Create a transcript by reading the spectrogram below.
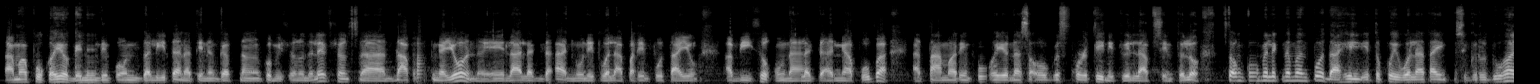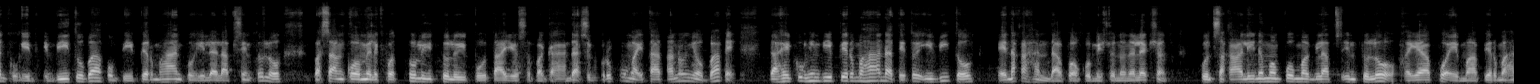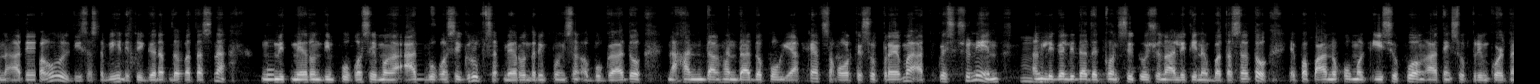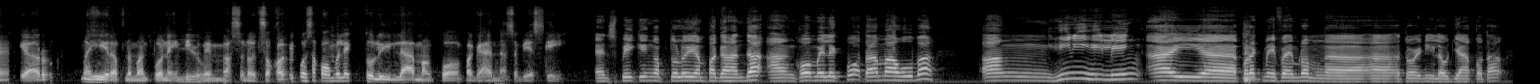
Tama po kayo. Ganyan din po ang balita na tinanggap ng Commission on Elections na dapat ngayon eh, lalagdaan. Ngunit wala pa rin po tayong abiso kung nalagdaan nga po ba. At tama rin po kayo na sa August 14 it will lapse into law. So ang COMELEC naman po dahil ito po ay wala tayong kasiguruduhan kung ibito ba, kung pipirmahan, kung ilalapse into law, basta ang COMELEC po tuloy-tuloy po tayo sa paghahanda. Siguro po maitatanong nyo, bakit? Dahil kung hindi pirmahan at ito ibito, eh nakahanda po ang Commission on Elections. Kung sakali naman po mag-lapse into law, kaya po ay mapirmahan ng ating Pangulo, di sasabihin ito'y ganap na batas na. Ngunit meron din po kasi mga advocacy groups at meron na rin po isang abogado na handang-handa daw pong iakyat sa Korte Suprema at questionin ang legalidad at constitutionality ng batas na to. E paano kung mag-issue po ang ating Supreme Court ng TRO? Mahirap naman po na hindi Yun. kami masunod. So kami po sa COMELEC, tuloy lamang po ang paghahanda sa BSK. And speaking of tuloy ang paghahanda, ang COMELEC po, tama ho ba? Ang hinihiling ay, ah, correct me if I'm wrong, ah, ah, Attorney Laudiaco, ta-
